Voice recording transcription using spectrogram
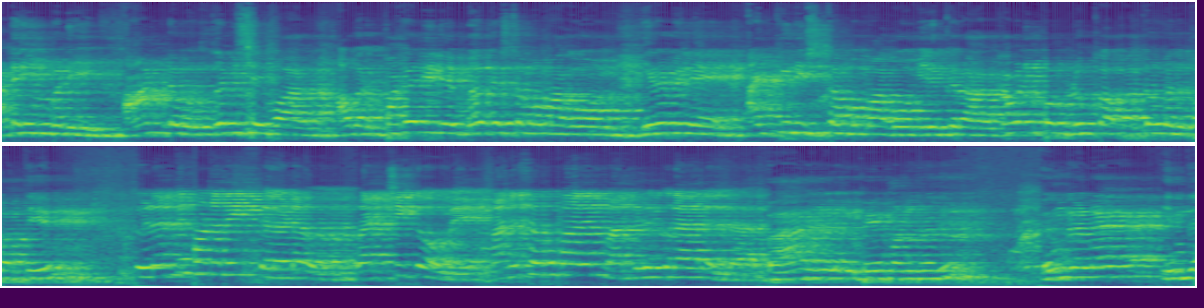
அடையும்படி ஆண்டவர் உதவி செய்வார். அவர் பகலிலே மேகஸ்தம்பமாகவும் இரவிலே அக்கினி ஸ்தம்பமாகவும் இருக்கிறார். கவனிப்போம் லூக்கா பத்தொன்பது பத்து. இழந்து போனதை தேடவும் ரட்சிக்கவுமே மனுஷகுமாரன் வந்திருக்கிறார் என்றார். பாருங்களுக்கு பே பண்ணுறது? எங்களை இந்த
